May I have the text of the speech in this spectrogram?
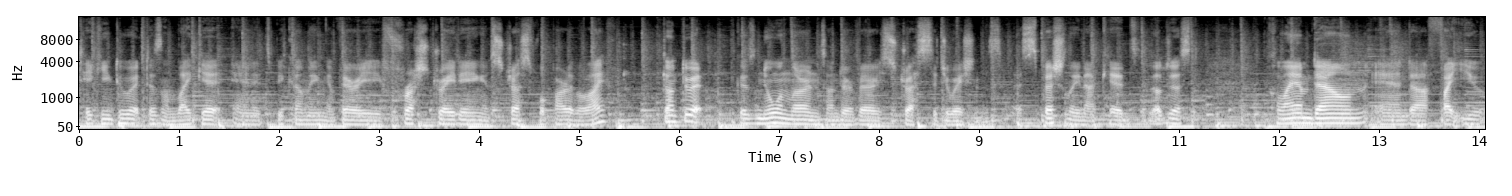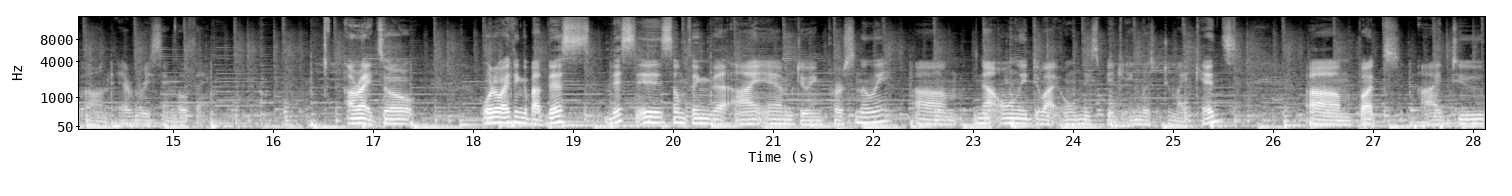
taking to it, doesn't like it, and it's becoming a very frustrating and stressful part of the life, don't do it because no one learns under very stressed situations, especially not kids. They'll just clam down and uh, fight you on every single thing. All right, so what do I think about this? This is something that I am doing personally. Um, not only do I only speak English to my kids, um, but I do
